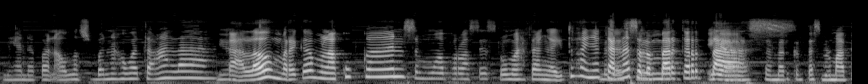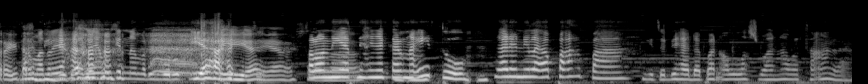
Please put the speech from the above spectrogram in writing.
di hadapan Allah Subhanahu wa taala. Ya. Kalau mereka melakukan semua proses rumah tangga itu hanya karena Berdasarkan- selembar Iya, kertas. lembar kertas bermaterai tadi Materinya gitu. harganya mungkin enam ribu rupiah. iya, gitu. iya. Masya Kalau niatnya hanya karena Mm-mm. itu, Mm-mm. nggak ada nilai apa-apa gitu di hadapan Allah Subhanahu wa taala,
